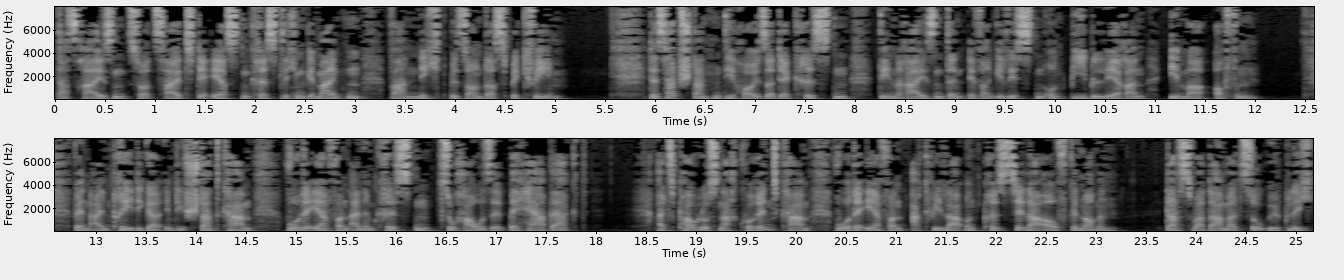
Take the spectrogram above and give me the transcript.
Das Reisen zur Zeit der ersten christlichen Gemeinden war nicht besonders bequem. Deshalb standen die Häuser der Christen den reisenden Evangelisten und Bibellehrern immer offen. Wenn ein Prediger in die Stadt kam, wurde er von einem Christen zu Hause beherbergt. Als Paulus nach Korinth kam, wurde er von Aquila und Priscilla aufgenommen. Das war damals so üblich,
